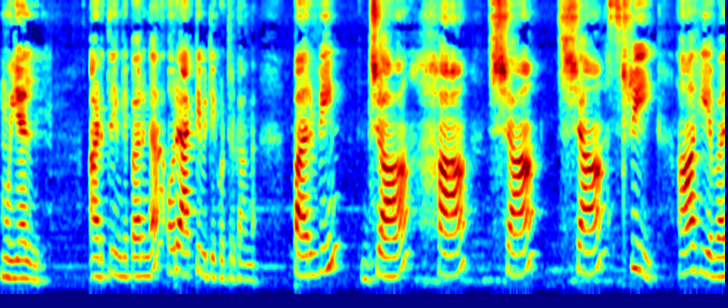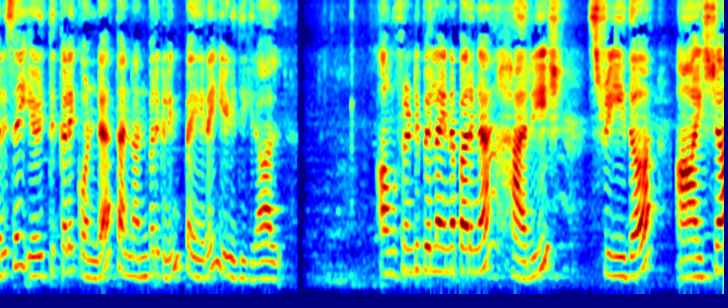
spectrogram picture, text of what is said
முயல். அடுத்து இங்க பாருங்க ஒரு ஆக்டிவிட்டி கொடுத்துருக்காங்க. பர்வீன் ஜா ஹா ஷா ஷா ஸ்ரீ ஆகிய வரிசை எழுத்துக்களை கொண்ட தன் நண்பர்களின் பெயரை எழுதுகிறாள். அவங்க ஃப்ரெண்டு பேர்லாம் என்ன பாருங்க? Harish Sridhar Ayesha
